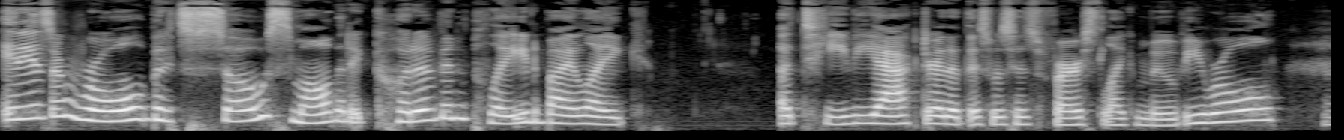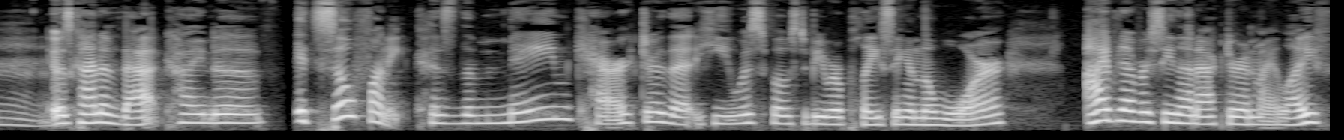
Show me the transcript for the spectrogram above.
it is a role, but it's so small that it could have been played by like a TV actor that this was his first like movie role. Mm. It was kind of that kind of. It's so funny because the main character that he was supposed to be replacing in the war, I've never seen that actor in my life.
